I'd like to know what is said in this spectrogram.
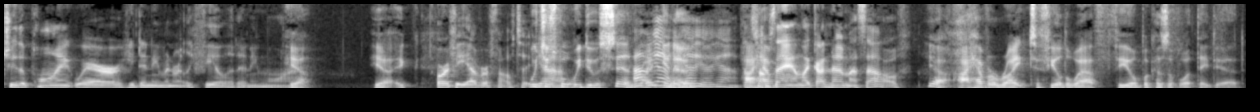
to the point where he didn't even really feel it anymore. Yeah. Yeah. It, Or if he ever felt it. which yeah. is what we do with sin, Oh, right? yeah, you know, yeah, yeah, yeah. That's I what have, I'm saying. Like, I know myself. Yeah, I have a right to feel the way I feel because of what they did.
